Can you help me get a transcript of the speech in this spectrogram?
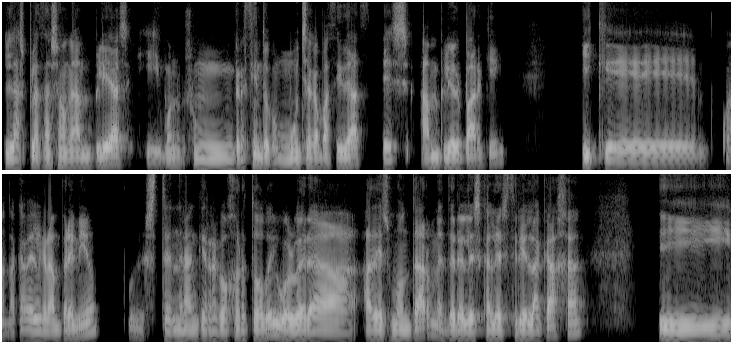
Las plazas son amplias y bueno, es un recinto con mucha capacidad, es amplio el parking y que cuando acabe el Gran Premio pues tendrán que recoger todo y volver a, a desmontar, meter el escalestri en la caja y,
